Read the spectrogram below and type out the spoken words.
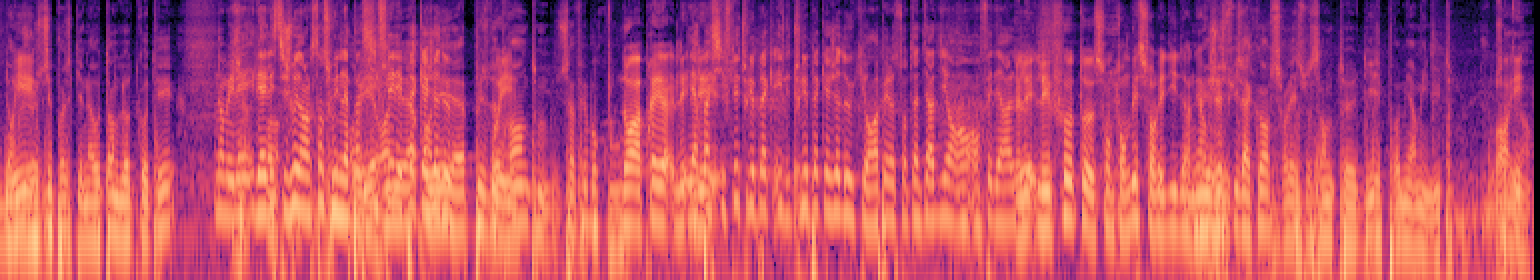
Donc Oui. je suppose qu'il y en a autant de l'autre côté. Non, mais il a, il a laissé jouer dans le sens où il n'a pas sifflé les plaquages à deux. à plus de Oui. 30, ça fait beaucoup. Non, après, les, Il n'a les- pas sifflé tous les, placa- tous les plaquages à deux qui, on rappelle, sont interdits en, en fédéral 2. les- les fautes sont tombées sur les dix dernières Mais je minutes. suis d'accord sur les 70 premières minutes. Bon, et, Absolument.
